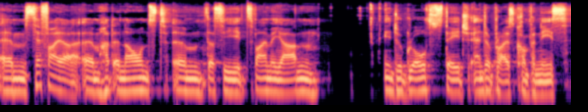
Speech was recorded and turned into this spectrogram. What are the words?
Ähm, Sapphire ähm, hat announced, ähm, dass sie zwei Milliarden into Growth Stage Enterprise Companies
